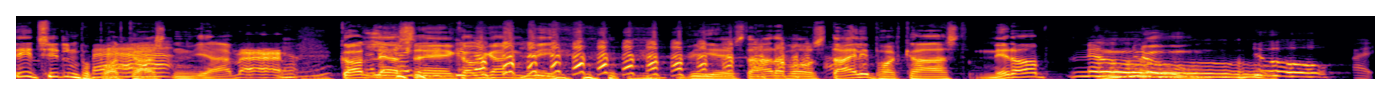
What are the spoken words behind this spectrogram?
Det er titlen på podcasten. Ja, ja. Godt, lad os uh, komme i gang. Vi, vi øh, starter vores dejlige podcast netop No. nu. No. Ej.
